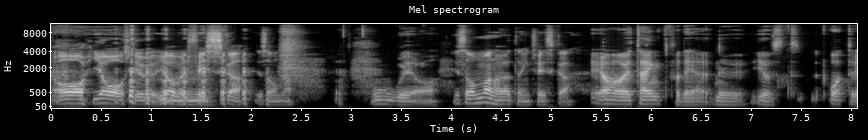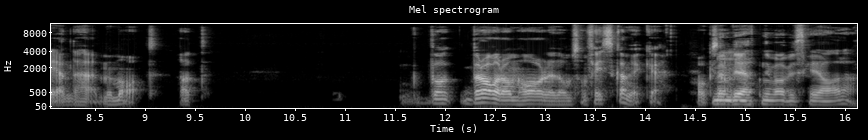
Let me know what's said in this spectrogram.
Ja, jag, ska, ju- jag vill fiska i sommar. Oh ja. I sommar har jag tänkt fiska. Jag har ju tänkt på det nu just återigen det här med mat. Att vad bra de har det de som fiskar mycket. Också. Men vet ni vad vi ska göra?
